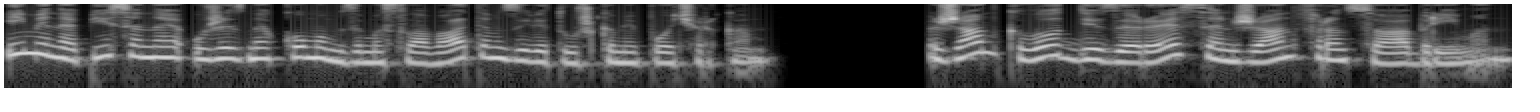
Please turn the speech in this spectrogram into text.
имя написанное уже знакомым замысловатым завитушками почерком. Жан-Клод Дезере Сен-Жан Франсуа Бриман.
